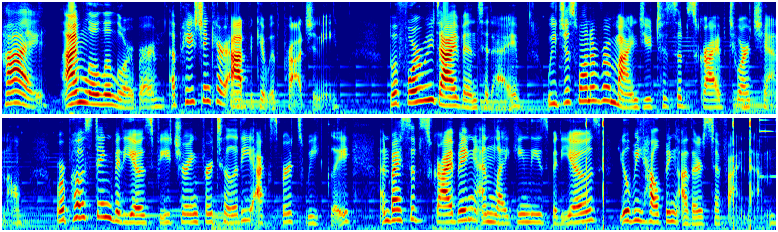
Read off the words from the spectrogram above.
Hi, I'm Lola Lorber, a patient care advocate with Progyny. Before we dive in today, we just want to remind you to subscribe to our channel. We're posting videos featuring fertility experts weekly, and by subscribing and liking these videos, you'll be helping others to find them.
